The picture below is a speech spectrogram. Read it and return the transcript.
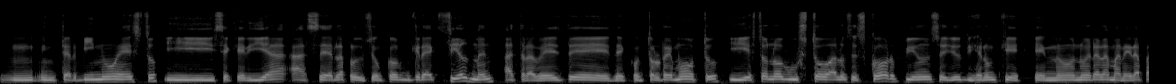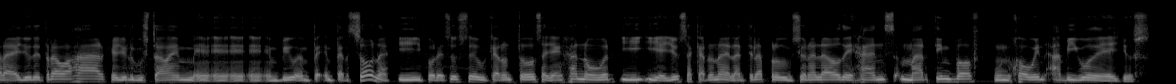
intervino esto y se quería hacer la producción con Greg Fieldman a través de, control remoto y esto no gustó a los Scorpions, ellos dijeron que, no, no era la manera para ellos de trabajar, que a ellos les gustaba en, vivo, en, persona y por eso se ubicaron todos allá en Hanover y, ellos sacaron adelante la producción al lado de Hans Martin Boff, un joven amigo de ellos.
